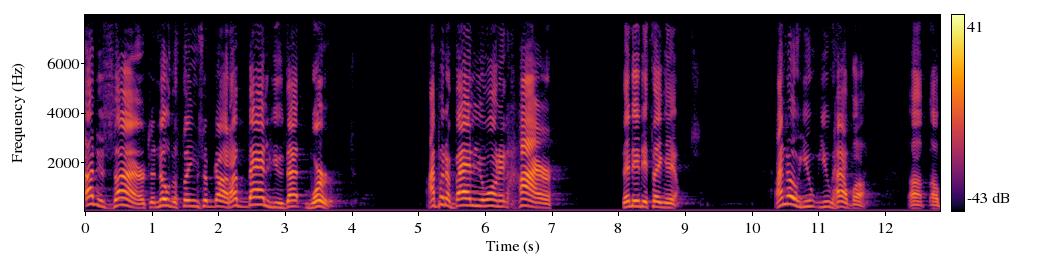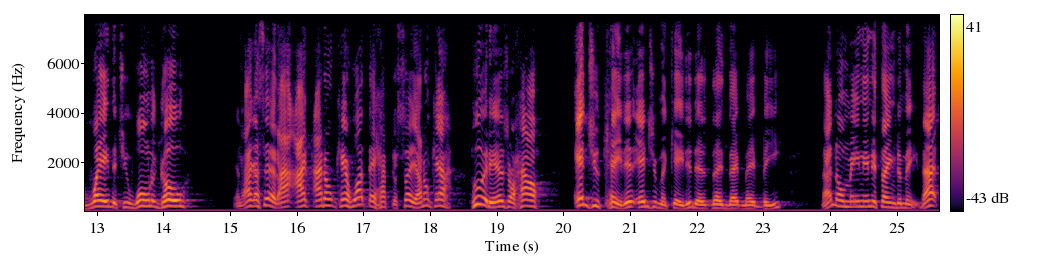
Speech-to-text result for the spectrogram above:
I desire to know the things of God. I value that word. I put a value on it higher than anything else. I know you, you have a, a, a way that you want to go. And like I said, I, I, I don't care what they have to say. I don't care who it is or how educated, educated they, they may be. That don't mean anything to me. That,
